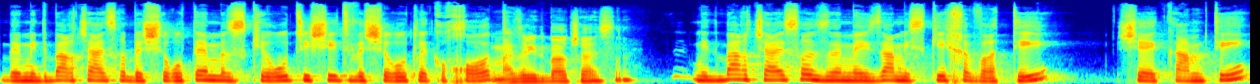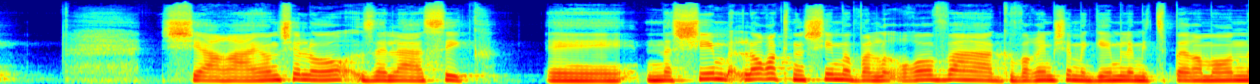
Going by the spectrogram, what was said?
במדבר 19 בשירותי מזכירות אישית ושירות לקוחות, מה זה מדבר 19? מדבר 19 זה מיזם עסקי חברתי שהקמתי, שהרעיון שלו זה להעסיק אה, נשים, לא רק נשים, אבל רוב הגברים שמגיעים למצפה רמון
